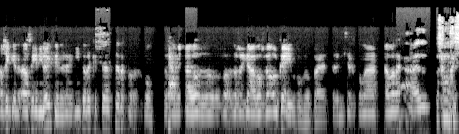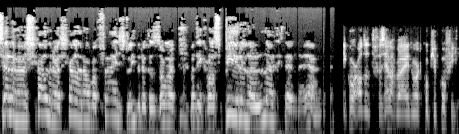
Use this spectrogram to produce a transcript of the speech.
als, ik, als ik het niet leuk vind, dan zeg ik niet dat ik het uh, gezellig vond. Dan, Ja. ja. dan zeg ik, ja, was wel oké bijvoorbeeld. Maar het niet zeggen van, uh, ja, wat, Ja, het was gewoon gezellig. We hebben schouder aan schouder allemaal vrijheidsliederen gezongen. Met een glas bier in de lucht. En eh, ja, Ik hoor altijd gezellig bij het woord kopje koffie.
